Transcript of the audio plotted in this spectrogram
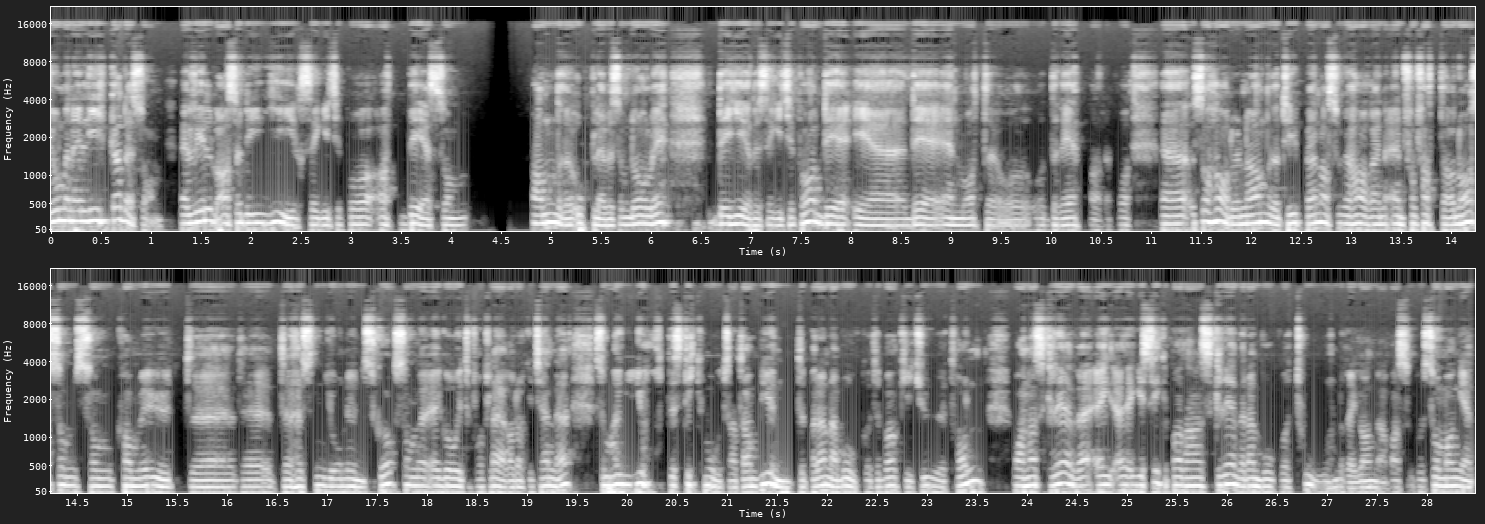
Jo, men jeg liker det sånn. Vil, altså, de gir seg ikke på at det som andre opplever som dårlig, det gir det seg ikke på. Det er, det er en måte å, å, drepe det på. Eh, så har du den andre typen. altså Vi har en, en forfatter nå som, som kommer ut eh, til, til, høsten, Jon Undsgaard, som jeg går ut fra flere av dere kjenner, som har gjort det stikk motsatte. Han begynte på denne boka tilbake i 2012. og han har skrevet, jeg, jeg, er sikker på at han har skrevet den boka 200 ganger. altså på Så mange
